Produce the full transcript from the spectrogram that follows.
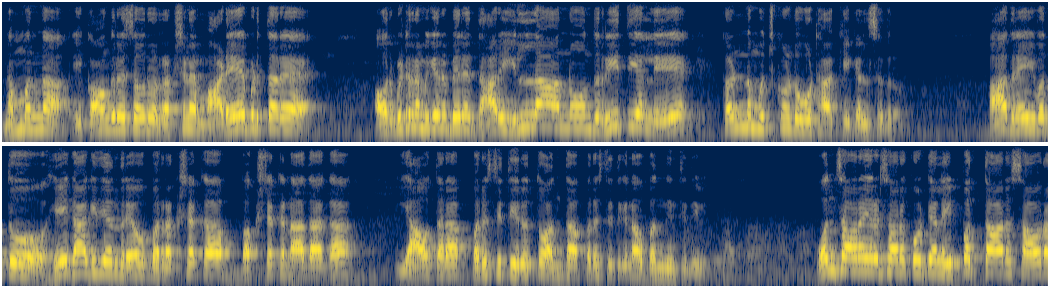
ನಮ್ಮನ್ನು ಈ ಕಾಂಗ್ರೆಸ್ ಅವರು ರಕ್ಷಣೆ ಮಾಡೇ ಬಿಡ್ತಾರೆ. ಅವ್ರು ಬಿಟ್ಟರೆ ನಮಗೇನು ಬೇರೆ ದಾರಿ ಇಲ್ಲ ಅನ್ನೋ ಒಂದು ರೀತಿಯಲ್ಲಿ ಕಣ್ಣು ಮುಚ್ಕೊಂಡು ಓಟ್ ಹಾಕಿ ಗೆಲ್ಲಿಸಿದ್ರು ಆದರೆ ಇವತ್ತು ಹೇಗಾಗಿದೆ ಅಂದರೆ ಒಬ್ಬ ರಕ್ಷಕ, ಭಕ್ಷಕನಾದಾಗ ಯಾವ ಥರ ಪರಿಸ್ಥಿತಿ ಇರುತ್ತೋ ಅಂಥ ಪರಿಸ್ಥಿತಿಗೆ ನಾವು ಬಂದು ನಿಂತಿದ್ದೀವಿ. ಒಂದು ಸಾವಿರ, ಎರಡು ಸಾವಿರ ಕೋಟಿ ಅಲ್ಲ, ಇಪ್ಪತ್ತಾರು ಸಾವಿರ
